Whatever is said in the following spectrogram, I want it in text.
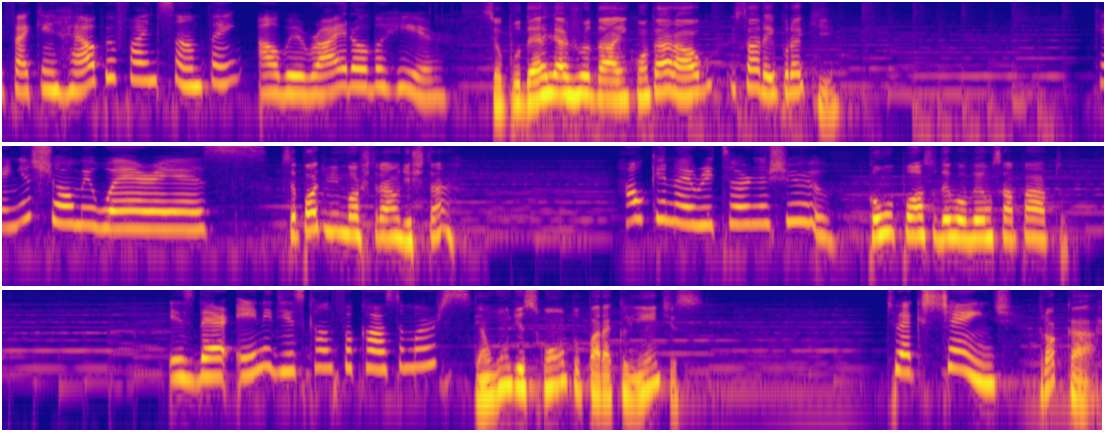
If I can help you find something, I'll be right over here. Se eu puder lhe ajudar a encontrar algo, estarei por aqui. Can you show me where is? Você pode me mostrar onde está? How can I return a shoe? Como posso devolver um sapato? Is there any discount for customers? Tem algum desconto para clientes? To exchange. Trocar.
